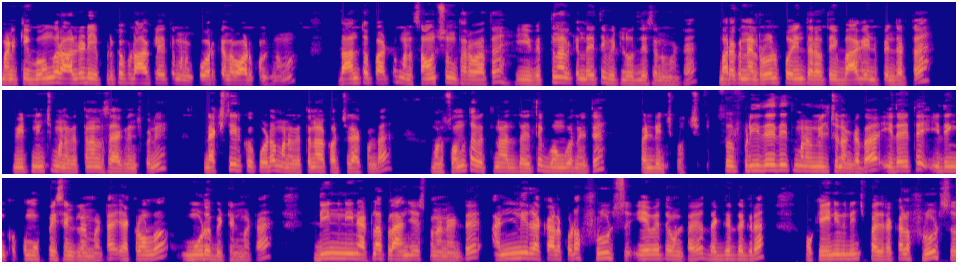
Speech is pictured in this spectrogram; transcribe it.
మనకి గోంగూర ఆల్రెడీ ఎప్పటికప్పుడు ఆకులు అయితే మనం కూర కింద వాడుకుంటున్నాము దాంతో పాటు మన సంవత్సరం తర్వాత ఈ విత్తనాల కింద అయితే వీటిలో వదిలేసాను అనమాట మరొక నెల రోజులు పోయిన తర్వాత ఇవి బాగా ఎండిపోయిన తర్వాత వీటి నుంచి మన విత్తనాలు సేకరించుకొని నెక్స్ట్ ఇయర్కు కూడా మన విత్తనాలు ఖర్చు లేకుండా మన సొంత విత్తనాలతో అయితే గోంగూరను అయితే పండించుకోవచ్చు. సో ఇప్పుడు ఇదైతే మనం నిల్చున్నాం కదా ఇదైతే ఇది ఇంకొక ముప్పై సెంట్లు అనమాట ఎకరంలో మూడో బిట్ అనమాట దీన్ని నేను ఎట్లా ప్లాన్ చేసుకున్నానంటే అన్ని రకాల కూడా ఫ్రూట్స్ ఏవైతే ఉంటాయో దగ్గర దగ్గర ఒక ఎనిమిది నుంచి పది రకాల ఫ్రూట్స్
